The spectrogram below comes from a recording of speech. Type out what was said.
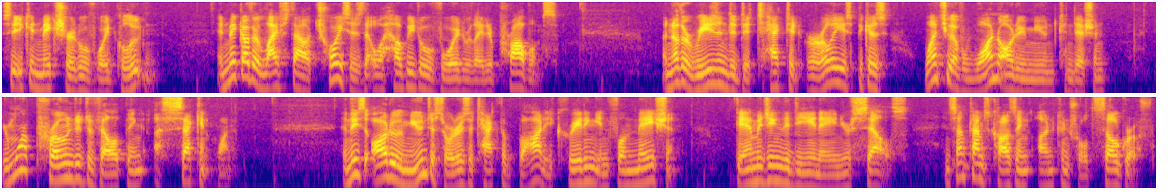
so that you can make sure to avoid gluten and make other lifestyle choices that will help you to avoid related problems. Another reason to detect it early is because once you have one autoimmune condition, you're more prone to developing a second one. And these autoimmune disorders attack the body, creating inflammation, damaging the DNA in your cells, and sometimes causing uncontrolled cell growth.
